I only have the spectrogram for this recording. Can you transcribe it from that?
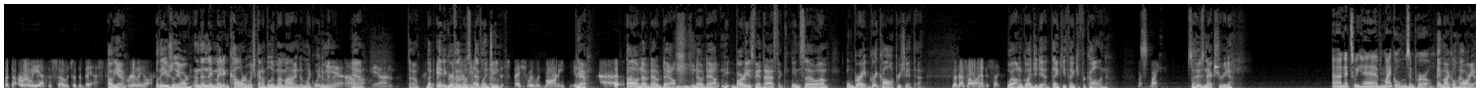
But the early episodes are the best. Oh yeah, They really are. Well, they usually are, and then they made it in color, which kind of blew my mind. I'm like, wait a minute, Yeah, yeah. yeah. and So, but Andy Griffith the was definitely a genius. especially with Barney. You know? Yeah. Oh no, no doubt, no doubt. He, Barney is fantastic, and so um, well, great, great call. Appreciate that. But that's all I had to say. Well, I'm glad you did. Thank you, thank you for calling. Bye. So who's next, Sharita? Uh, next we have Michael, who's in Pearl. Hey, Michael, how are you?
